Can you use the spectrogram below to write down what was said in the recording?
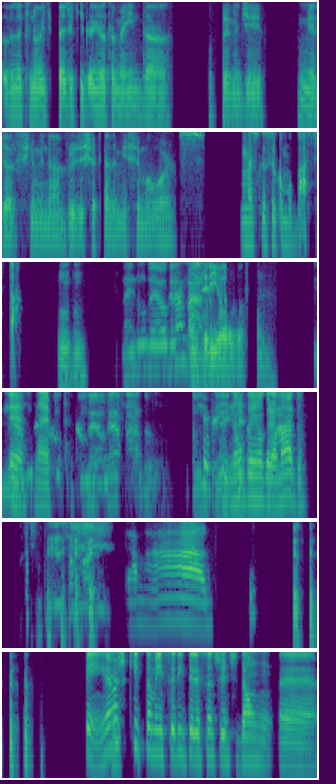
Tô vendo aqui no Wikipedia que ganhou também da, o prêmio de melhor filme na British Academy Film Awards. Mais conhecido como BAFTA. Uhum. Mas não ganhou gramado. Anterior ao Oscar, né? É, Não, na época. não ganhou gramado. Não tem, Não ganhou gramado? tem essa. Gramado. Bem, eu É. acho que também seria interessante a gente dar um, eh,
